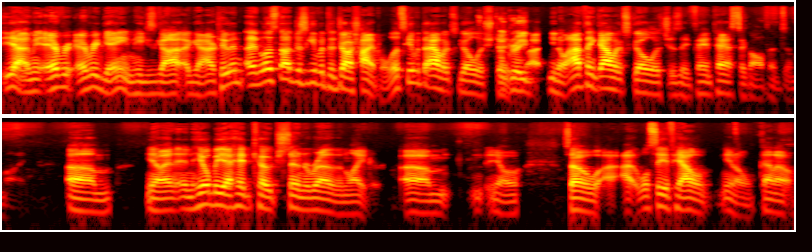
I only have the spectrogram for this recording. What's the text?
yeah, I mean every every game he's got a guy or two, and, and let's not just give it to Josh Heupel. Let's give it to Alex Golesh too. Agreed. Uh, you know, I think Alex Golesh is a fantastic offensive mind. Um, you know, and, and he'll be a head coach sooner rather than later. Um, you know, so I, we'll see if how you know kind of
